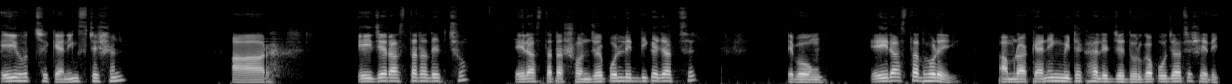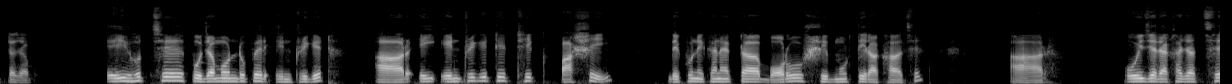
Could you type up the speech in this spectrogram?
এই হচ্ছে ক্যানিং স্টেশন। আর এই যে রাস্তাটা দেখছ, এই রাস্তাটা সঞ্জয়পল্লীর দিকে যাচ্ছে এবং এই রাস্তা ধরেই আমরা ক্যানিং মিঠেখালির যে দুর্গাপূজা আছে সেদিকটা যাব। এই হচ্ছে পূজা মণ্ডপের এন্ট্রি গেট আর এই এন্ট্রি গেটের ঠিক পাশেই দেখুন এখানে একটা বড় শিব মূর্তি রাখা আছে। আর ওই যে দেখা যাচ্ছে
